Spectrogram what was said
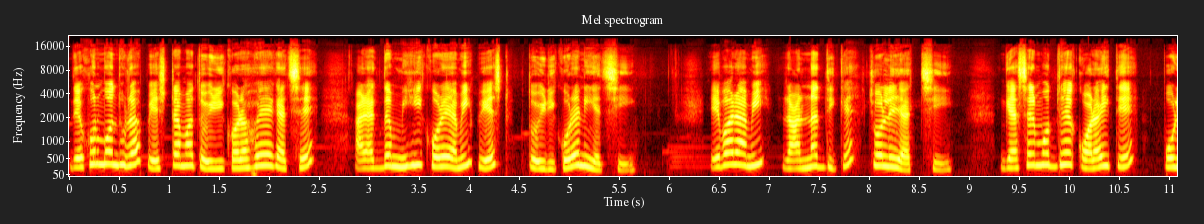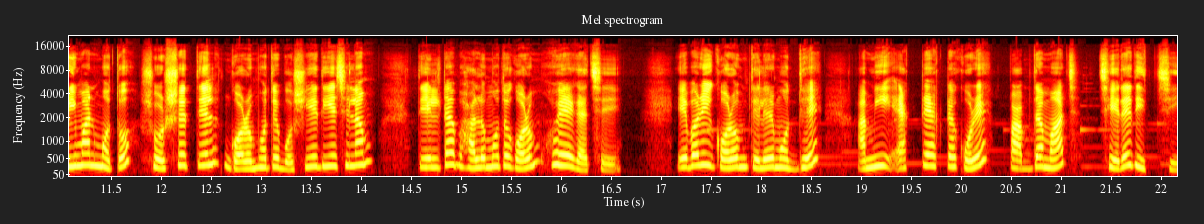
দেখুন বন্ধুরা, পেস্টটা আমার তৈরি করা হয়ে গেছে। আর একদম মিহি করে আমি পেস্ট তৈরি করে নিয়েছি। এবার আমি রান্নার দিকে চলে যাচ্ছি। গ্যাসের মধ্যে কড়াইতে পরিমাণ মতো সর্ষের তেল গরম হতে বসিয়ে দিয়েছিলাম। তেলটা ভালো মতো গরম হয়ে গেছে। এবার এই গরম তেলের মধ্যে আমি একটা একটা করে পাবদা মাছ ছেড়ে দিচ্ছি।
